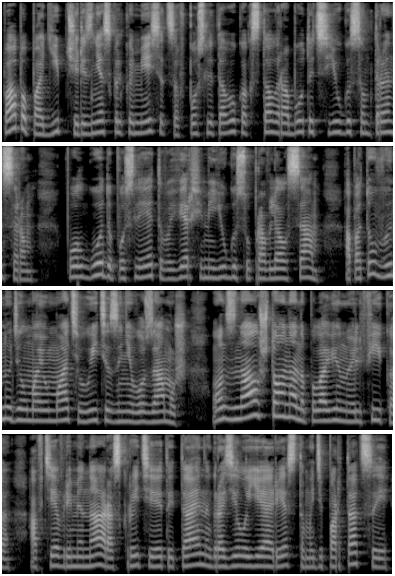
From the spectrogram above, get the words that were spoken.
Папа погиб через несколько месяцев после того, как стал работать с Югосом Тренсером. Полгода после этого верфями Югос управлял сам, а потом вынудил мою мать выйти за него замуж. Он знал, что она наполовину эльфийка, а в те времена раскрытие этой тайны грозило ей арестом и депортацией.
